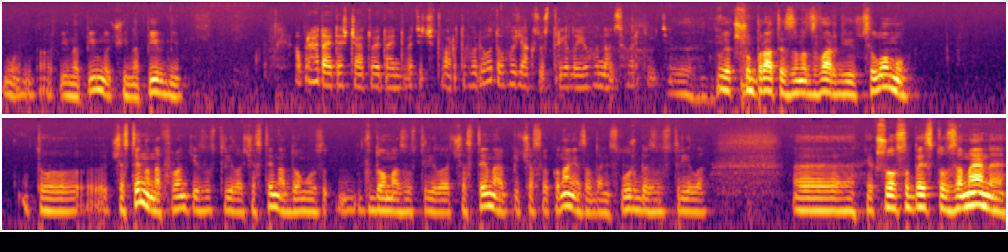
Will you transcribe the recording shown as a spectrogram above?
Ну, і на півночі, і на півдні. А пригадайте ще той день, 24 лютого, як зустріли його нацгвардійці? Е, Ну, якщо брати за Нацгвардію в цілому, то частина на фронті зустріла, частина дому, вдома зустріла, частина під час виконання завдань служби зустріла. Е, якщо особисто за мене,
